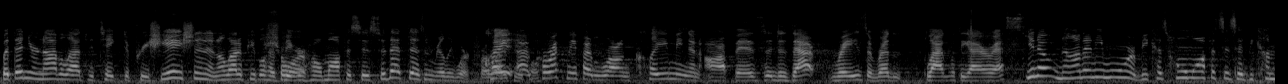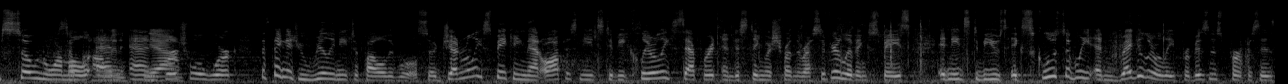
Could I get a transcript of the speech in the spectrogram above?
but then you're not allowed to take depreciation, and a lot of people have Sure. bigger home offices, so that doesn't really work for a lot Clay, of uh, people. correct me if I'm wrong, claiming an office, does that raise a red flag with the IRS? You know, not anymore because home offices have become so normal common, and, and yeah. virtual work. The thing is, you really need to follow the rules. So, generally speaking, that office needs to be clearly separate and distinguished from the rest of your living space. It needs to be used exclusively and regularly for business purposes,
